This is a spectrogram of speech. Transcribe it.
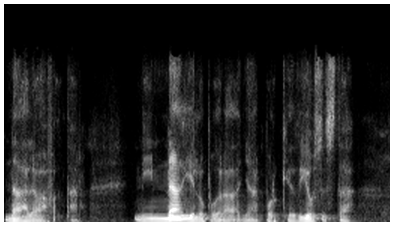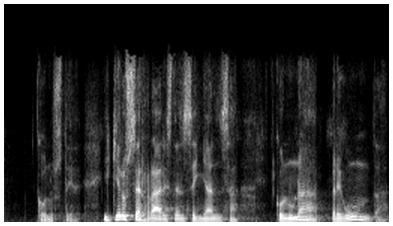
nada le va a faltar. Ni nadie lo podrá dañar porque Dios está con usted. Y quiero cerrar esta enseñanza con una pregunta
